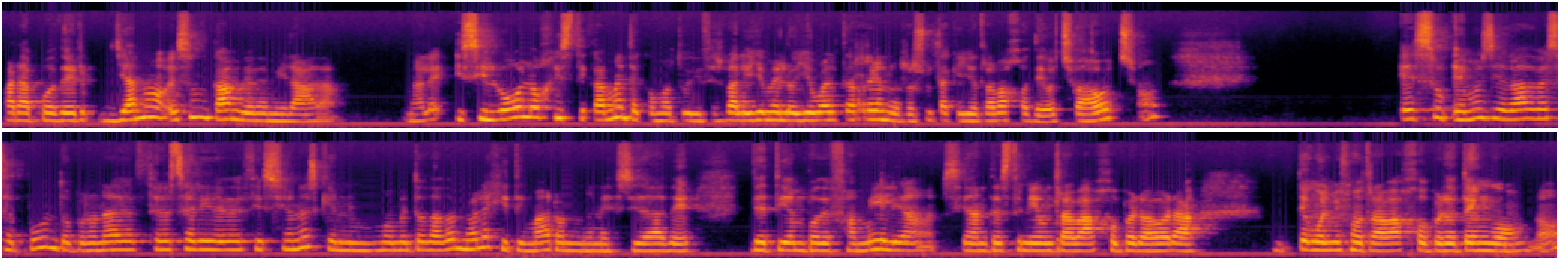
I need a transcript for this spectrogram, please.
para poder, ya no, es un cambio de mirada, ¿vale? Y si luego logísticamente, como tú dices, vale, yo me lo llevo al terreno y resulta que yo trabajo de 8 a 8, hemos llegado a ese punto por una serie de decisiones que en un momento dado no legitimaron una necesidad de, de, tiempo de familia. Si antes tenía un trabajo, pero ahora tengo el mismo trabajo, pero tengo ¿no?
